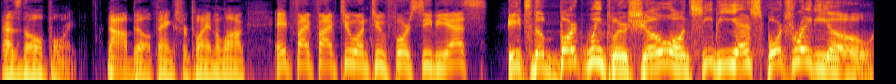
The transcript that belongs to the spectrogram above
that's the whole point. Nah, Bill, thanks for playing along. 855-212-4CBS. It's the Bart Winkler Show on CBS Sports Radio.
